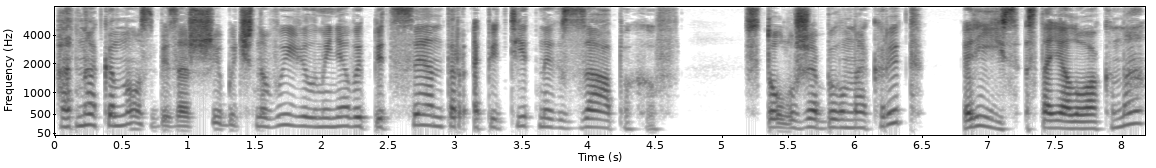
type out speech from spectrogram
Однако нос безошибочно вывел меня в эпицентр аппетитных запахов. Стол уже был накрыт, рис стоял у окна,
